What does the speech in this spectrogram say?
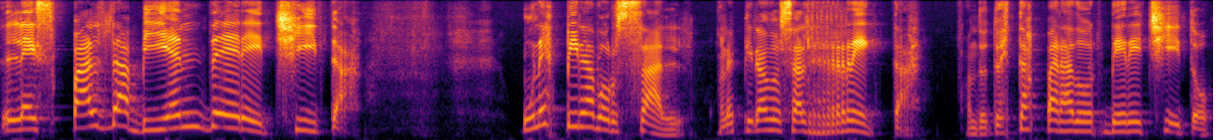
La espalda bien derechita. Una espina dorsal, una espina dorsal recta. Cuando tú estás parado derechito,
